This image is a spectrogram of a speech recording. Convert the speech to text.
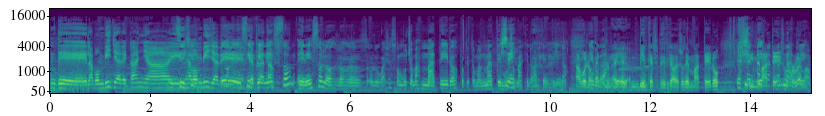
de la bombilla de caña y Sí, la sí. bombilla de, Tengo que decir de que en plata. eso, en eso los, los uruguayos son mucho más materos porque toman mate Sí. mucho más que los argentinos. Ah, bueno, Es verdad. eh, bien que has especificado eso de matero, sin mate es un Mate. problema.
